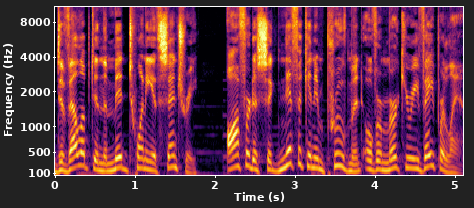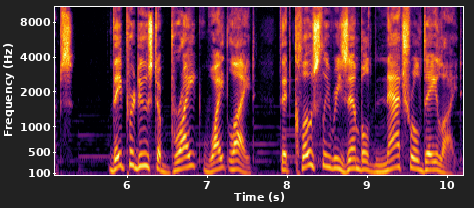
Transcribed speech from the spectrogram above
developed in the mid-20th century, offered a significant improvement over mercury vapor lamps. They produced a bright white light that closely resembled natural daylight,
